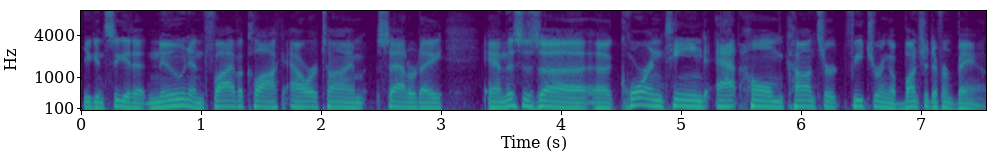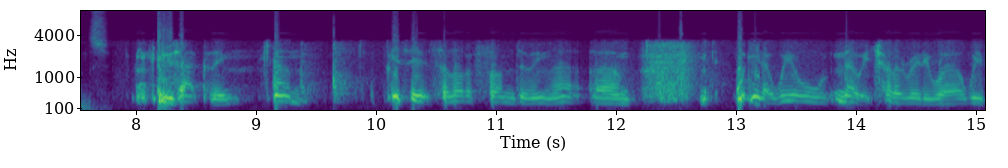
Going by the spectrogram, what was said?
You can see it at noon and 5 o'clock our time Saturday. And this is a, a quarantined at home concert featuring a bunch of different bands. Exactly. Um, it's, it's a lot of fun doing that. Um, you know, we all know each other really well. We've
